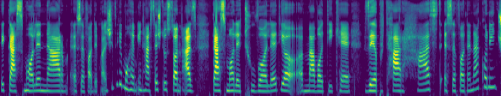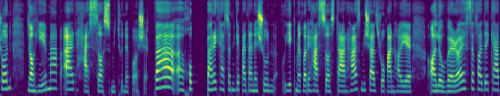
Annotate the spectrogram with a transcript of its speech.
یک دستمال نرم استفاده می‌کنن. چیزی که مهم این هستش دوستان از دستمال توالت یا موادی که زبرتر هست استفاده نکنین چون ناحیه مقعد حساس می‌تونه باشه. و خب برای کسانی که بدنشون یک مقداری حساس تر هست میشه از روغنهای آلوورا استفاده کرد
